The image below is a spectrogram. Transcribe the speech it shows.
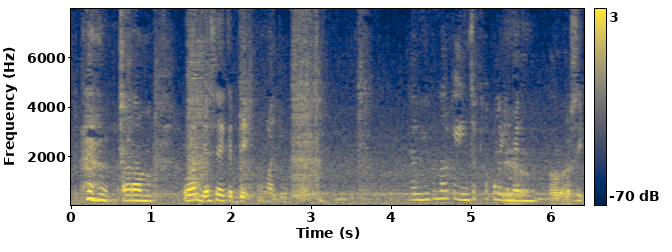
Orang luar biasa gede. Enggak juga. Dan gitu ntar keinjek aku lagi Iya, main alright. bersih.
